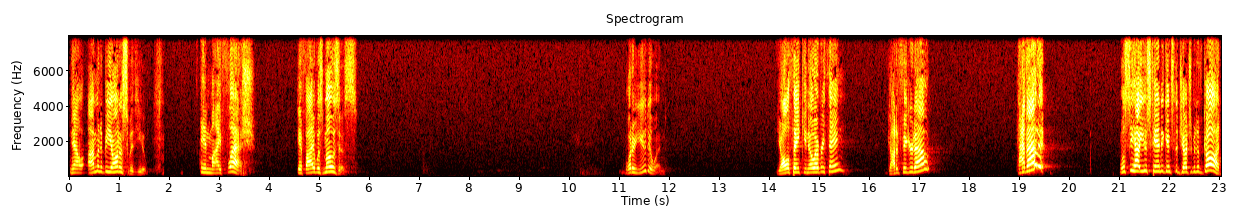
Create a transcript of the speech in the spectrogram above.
Now, I'm going to be honest with you. In my flesh, if I was Moses, What are you doing? Y'all think you know everything? Got it figured out? Have at it. We'll see how you stand against the judgment of God.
